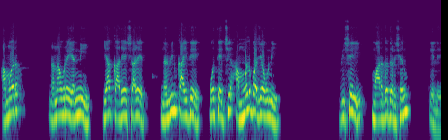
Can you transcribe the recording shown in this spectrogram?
अमर ननावरे यांनी या कार्यशाळेत नवीन कायदे व त्याची अंमलबजावणी विषयी मार्गदर्शन केले.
